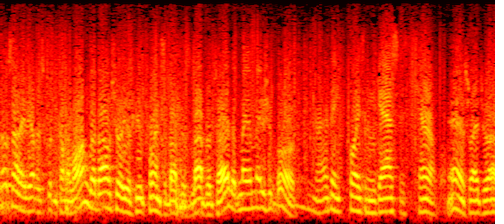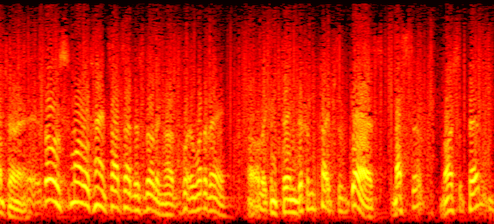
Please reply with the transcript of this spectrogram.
So sorry the others couldn't come along, but I'll show you a few points about this laboratory that may amaze you both. I think poison gas is terrible. Yes, right you are, Terry. Uh, those small tanks outside this building, Hook, wh- what are they? Oh, they contain different types of gas. Mustard, morsiped, and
